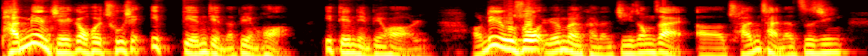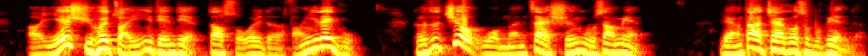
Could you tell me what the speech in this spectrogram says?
盘面结构会出现一点点的变化，一点点变化而已。啊，例如说，原本可能集中在呃船产的资金啊，也许会转移一点点到所谓的防疫类股。可是就我们在选股上面，两大架构是不变的。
